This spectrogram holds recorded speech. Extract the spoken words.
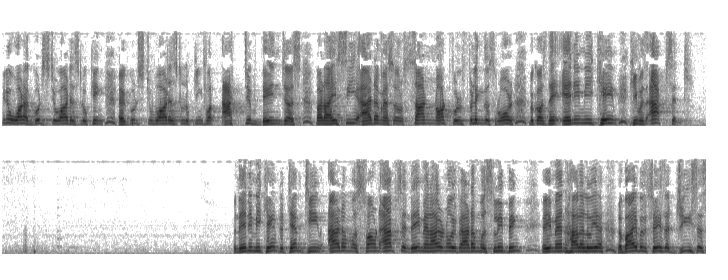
You know what a good steward is looking? A good steward is looking for active dangers. But I see Adam as a son not fulfilling this role because the enemy came, he was absent. When the enemy came to tempt Eve, Adam was found absent. Amen. I don't know if Adam was sleeping. Amen. Hallelujah. The Bible says that Jesus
